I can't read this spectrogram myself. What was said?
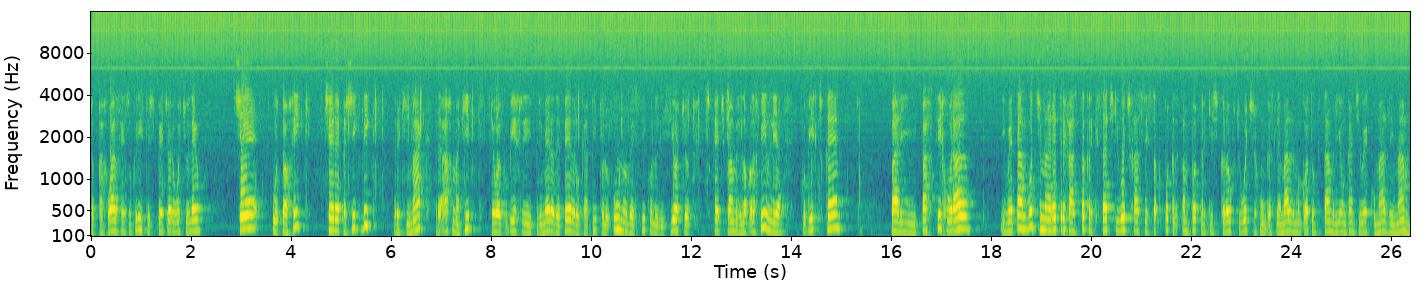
rakajual Jesucristo shpechor huechuleu che utojik che rekashik bik rikimak reahmakip Jehuacubijri, primera de Pedro, capítulo 1, versículo 18, sketch pamre la Biblia, kubich pari pachti jural يوتام قوتش ما رتري خاص تقر كساتش كي وجه خاص ريسق بقر قم بقر كيش كلوخ تش وجه رخون قسلمال من قوتو بتام ريون كان شوي كمال زي مام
